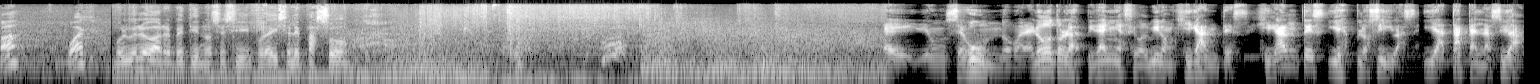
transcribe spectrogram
¿Ah? ¿What? Volverlo a repetir, no sé si por ahí se le pasó. Ey, de un segundo para el otro las pirañas se volvieron gigantes, gigantes y explosivas, y atacan la ciudad.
